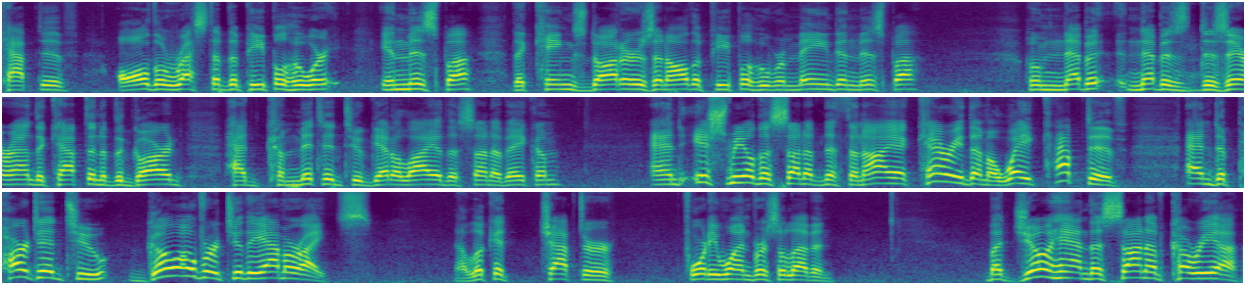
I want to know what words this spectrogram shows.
captive all the rest of the people who were in Mizpah, the king's daughters and all the people who remained in Mizpah, whom Nebuzaradan, the captain of the guard, had committed to Gedaliah the son of Ahikam. And Ishmael the son of Nethaniah carried them away captive and departed to go over to the Amorites. Now look at chapter 41, verse 11. But Johan the son of Kareah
